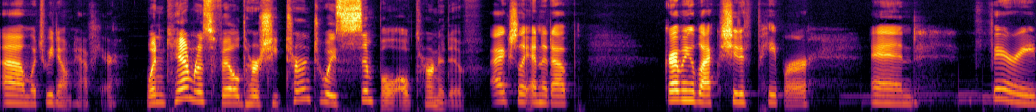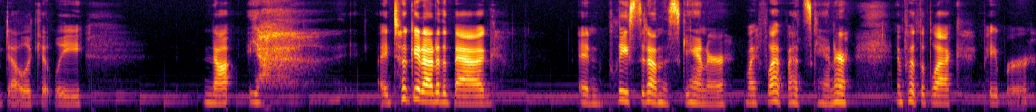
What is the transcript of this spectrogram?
um, which we don't have here. When cameras failed her, she turned to a simple alternative. I actually ended up grabbing a black sheet of paper and very delicately not yeah. I took it out of the bag and placed it on the scanner, my flatbed scanner, and put the black paper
